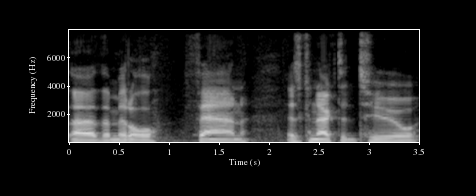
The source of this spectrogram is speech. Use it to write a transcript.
uh, the middle fan is connected to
